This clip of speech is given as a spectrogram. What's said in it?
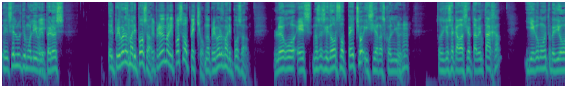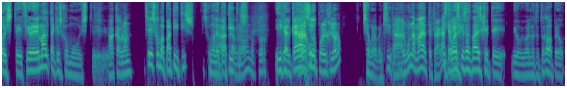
Es el último libre, Eh. pero es, el primero es mariposa. ¿El primero es mariposa o pecho? No, primero es mariposa. Luego es, no sé si dorso, pecho y cierras con libre. Ujú. Entonces yo sacaba cierta ventaja y llegó un momento me dio este, fiebre de Malta, que es como, este, Ah, cabrón. sí, es como hepatitis, es como la Ah, hepatitis. cabrón, doctor. Y dije, al ¿Habrá carajo, sido por el cloro? Seguramente sí. güey. ¿Alguna madre te tragaste? Y te acuerdas que esas madres que te, digo, igual no te tocaba, pero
